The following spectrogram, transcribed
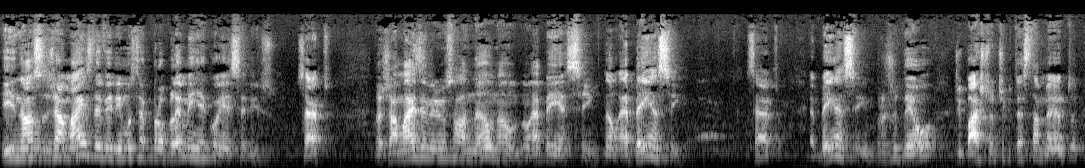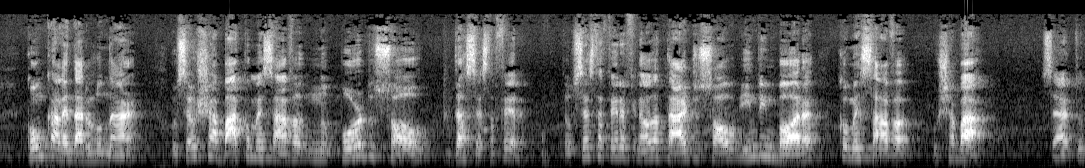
E nós jamais deveríamos ter problema em reconhecer isso, certo? Nós jamais deveríamos falar, não, não, não é bem assim. Não, é bem assim, certo? É bem assim. Para o judeu, debaixo do Antigo Testamento, com o calendário lunar, o seu Shabat começava no pôr do sol da sexta-feira. Então, sexta-feira, final da tarde, o sol indo embora, começava o Shabat, certo?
